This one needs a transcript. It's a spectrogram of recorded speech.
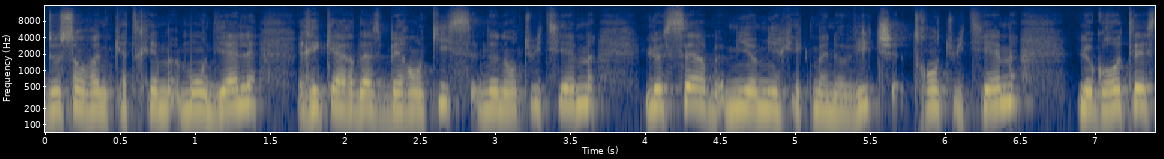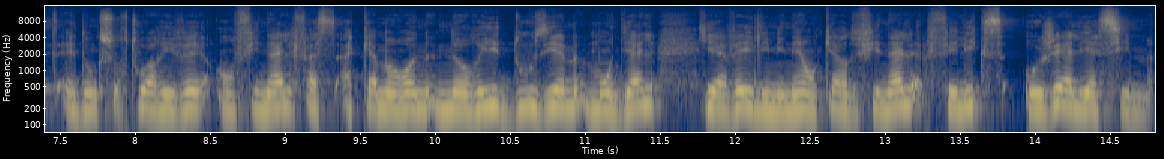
224e mondial, Ricardas Berankis, 98e, le Serbe Miomir Kekmanovic, 38e. Le gros test est donc surtout arrivé en finale face à Cameron Nori, 12e mondial, qui avait éliminé en quart de finale Félix Auger-Aliassime.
